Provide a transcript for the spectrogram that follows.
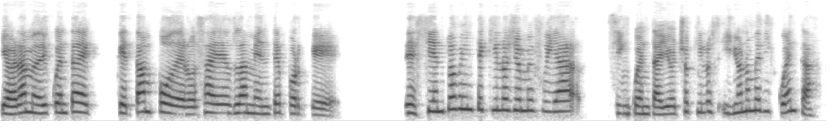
y ahora me doy cuenta de qué tan poderosa es la mente porque de 120 kilos yo me fui a 58 kilos y yo no me di cuenta.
